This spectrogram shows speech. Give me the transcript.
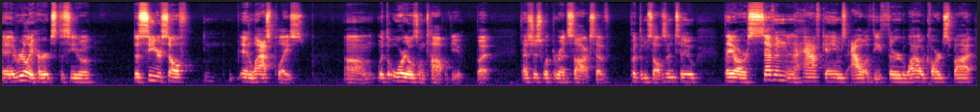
It really hurts to see to, to see yourself in last place um, with the Orioles on top of you. But that's just what the Red Sox have put themselves into. They are seven and a half games out of the third wild card spot,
